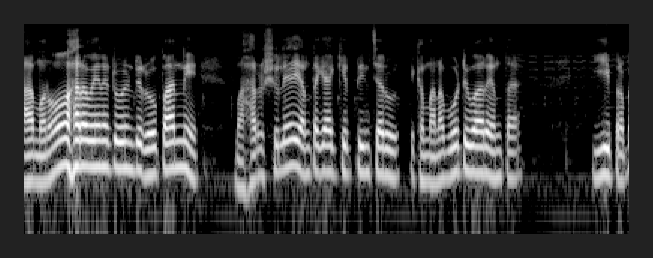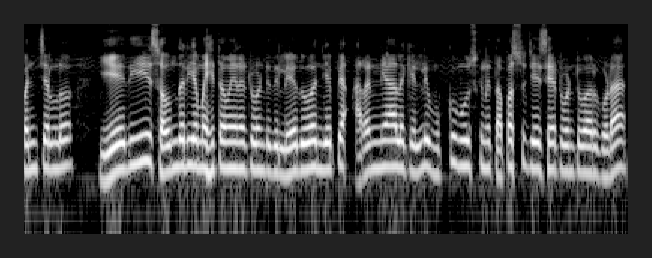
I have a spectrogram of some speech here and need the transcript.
ఆ మనోహరమైనటువంటి రూపాన్ని మహర్షులే ఎంతగా కీర్తించారు? ఇక మనబోటి వారు ఎంత? ఈ ప్రపంచంలో ఏదీ సౌందర్యమహితమైనటువంటిది లేదు అని చెప్పి అరణ్యాలకు వెళ్ళి ముక్కు మూసుకుని తపస్సు చేసేటువంటి వారు కూడా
